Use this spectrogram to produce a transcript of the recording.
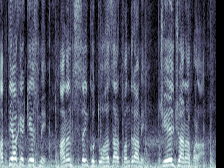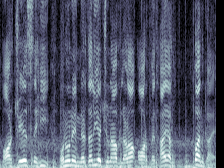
हत्या के केस में अनंत सिंह को 2015 में जेल जाना पड़ा और जेल से ही उन्होंने निर्दलीय चुनाव लड़ा और विधायक बन गए।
